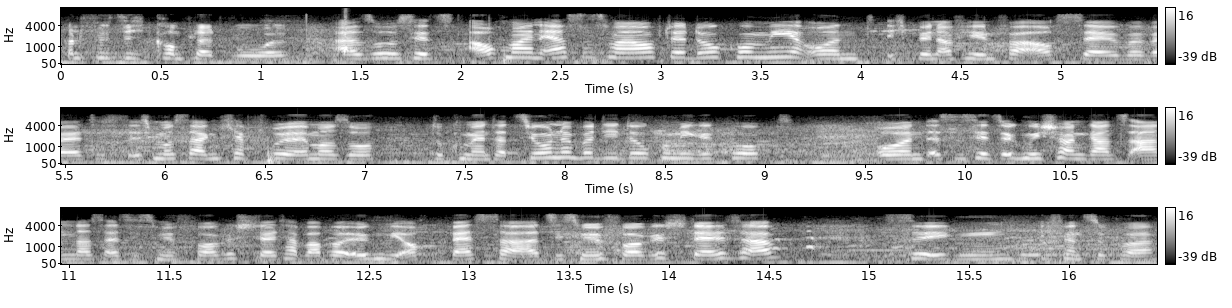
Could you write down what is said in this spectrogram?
Man fühlt sich komplett wohl. Also es ist jetzt auch mein erstes Mal auf der Dokumi und ich bin auf jeden Fall auch sehr überwältigt. Ich muss sagen, ich habe früher immer so Dokumentationen über die Dokumi geguckt und es ist jetzt irgendwie schon ganz anders, als ich es mir vorgestellt habe, aber irgendwie auch besser, als ich es mir vorgestellt habe. Deswegen, ich finde es super.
